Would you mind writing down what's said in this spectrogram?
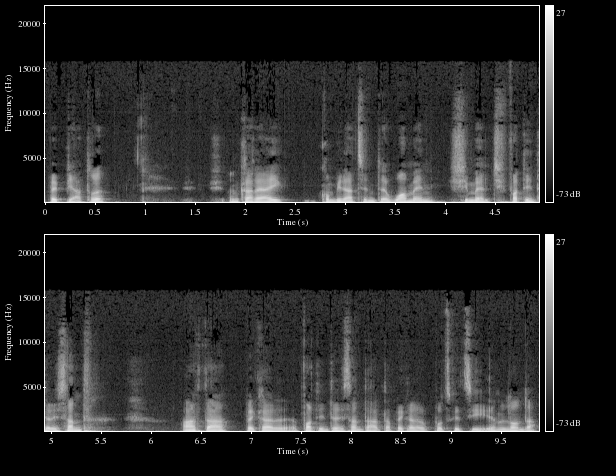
pe piatră, în care ai combinație între oameni și melci. Foarte interesant arta pe care, foarte interesantă arta pe care o poți găsi în Londra.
